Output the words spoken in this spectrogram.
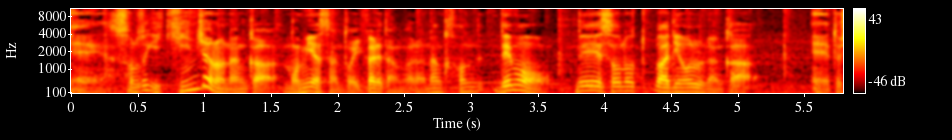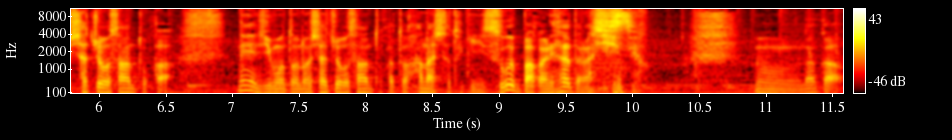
えー、その時近所のなんか飲み屋さんとか行かれたんかな。なんかでもでその場におるなんかえー、と社長さんとか、ね、地元の社長さんとかと話した時にすごいバカにされたらしいですよ。うん、なんか、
